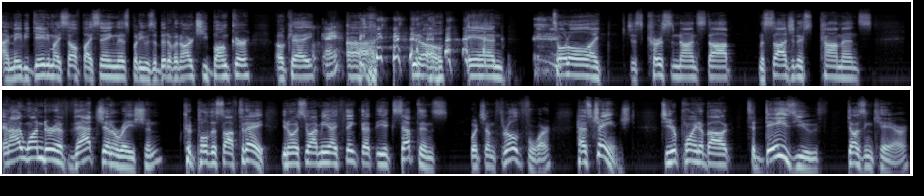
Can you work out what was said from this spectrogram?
I may be dating myself by saying this, but he was a bit of an Archie Bunker. Okay. Okay. Uh, you know, and total like just cursing nonstop, misogynist comments. And I wonder if that generation could pull this off today. You know, so I mean, I think that the acceptance, which I'm thrilled for, has changed. To your point about today's youth doesn't care,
